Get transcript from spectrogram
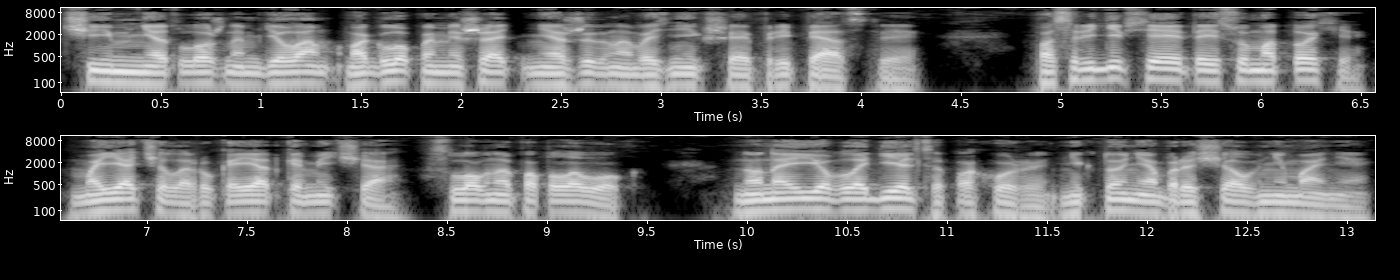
чьим неотложным делам могло помешать неожиданно возникшее препятствие. Посреди всей этой суматохи маячила рукоятка меча, словно поплавок, но на ее владельца, похоже, никто не обращал внимания,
